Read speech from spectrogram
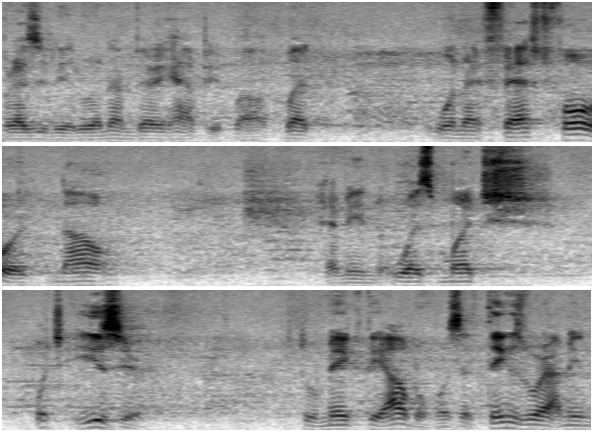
Brasileiro, and I'm very happy about. But when I fast forward now, I mean, it was much much easier to make the album. Was that things were, I mean,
